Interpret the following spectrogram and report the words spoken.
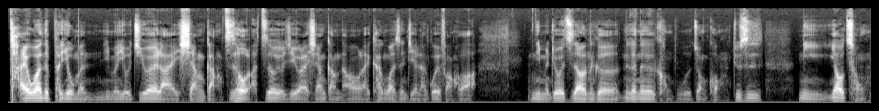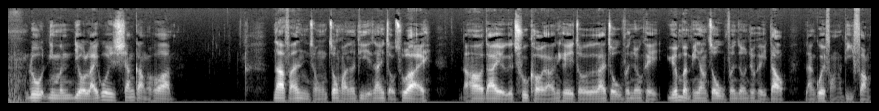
台湾的朋友们你们有机会来香港之后啦，之后有机会来香港，然后来看万圣节兰桂坊的话，你们就会知道那个那个那个恐怖的状况。就是你要从，如果你们有来过香港的话，那反正你从中环的地铁站一走出来。然后大概有一个出口，然后你可以走，来走五分钟可以。原本平常走五分钟就可以到兰桂坊的地方，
